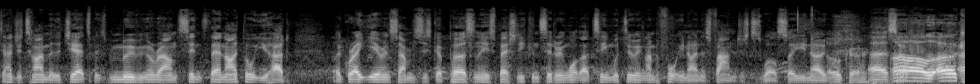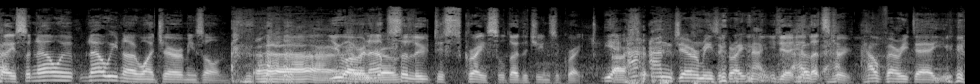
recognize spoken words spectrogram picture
had your time at the Jets, but it's been moving around since then. I thought you had a great year in San Francisco personally, especially considering what that team were doing. I'm a 49ers fan just as well, so you know. Okay. Uh, so, oh, okay. Uh, so now we, now we know why Jeremy's on. Uh, you are an absolute disgrace, although the jeans are great. Yeah, and, and Jeremy's a great name. yeah, yeah, how, that's true. How, how very dare you?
